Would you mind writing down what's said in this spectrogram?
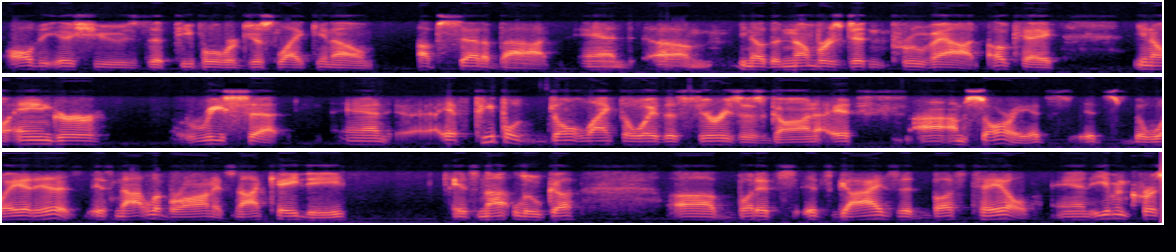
all the issues that people were just like, you know, upset about. And um, you know, the numbers didn't prove out. Okay, you know, anger, reset. And if people don't like the way this series has gone, it's I'm sorry, it's it's the way it is. It's not LeBron, it's not KD, it's not Luka, uh, but it's it's guys that bust tail, and even Chris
